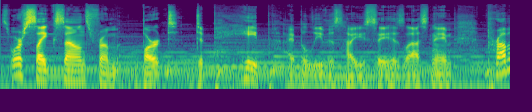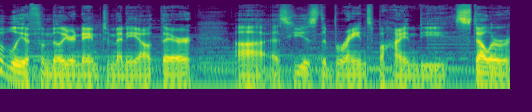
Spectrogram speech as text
Some more psych sounds from Bart De Paepe, I believe is how you say his last name. Probably a familiar name to many out there, uh, as he is the brains behind the stellar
